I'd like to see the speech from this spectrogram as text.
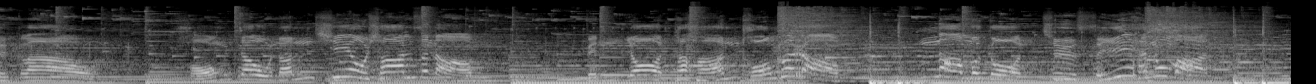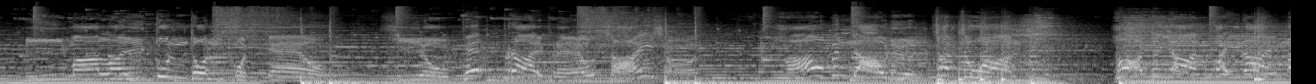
กิดกล่าวของเจ้านั้นเชี่ยวชาญสนาม เป็นยอดทหารของพระรามนามก่อนชื่อสีหนุมาน มีมาลัยกุนทนขดแก้วเขี้ยวเพชรปลายแผวฉายฉานหาวเป็นดาวเดือนชัชวานหอดทยานไปได้ใน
